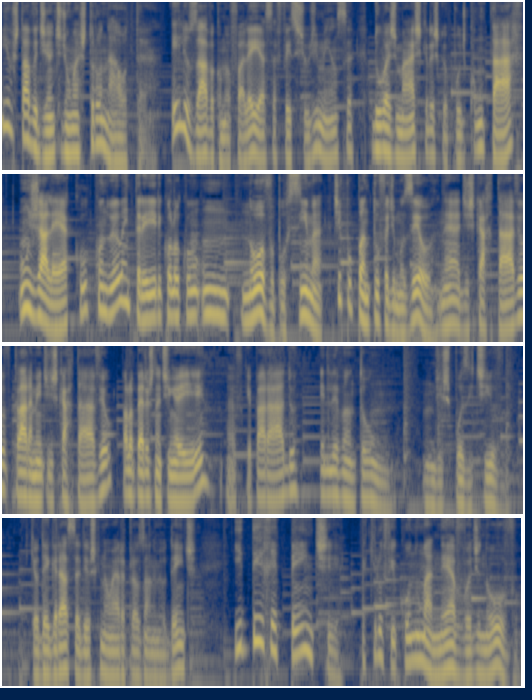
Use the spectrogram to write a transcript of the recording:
E eu estava diante de um astronauta. Ele usava, como eu falei, essa face shield imensa, duas máscaras que eu pude contar, um jaleco. Quando eu entrei, ele colocou um novo por cima, tipo pantufa de museu, né? Descartável, claramente descartável. Falou: pera um instantinho aí. Eu fiquei parado. Ele levantou um, um dispositivo que eu dei graças a Deus que não era para usar no meu dente. E de repente, aquilo ficou numa névoa de novo.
